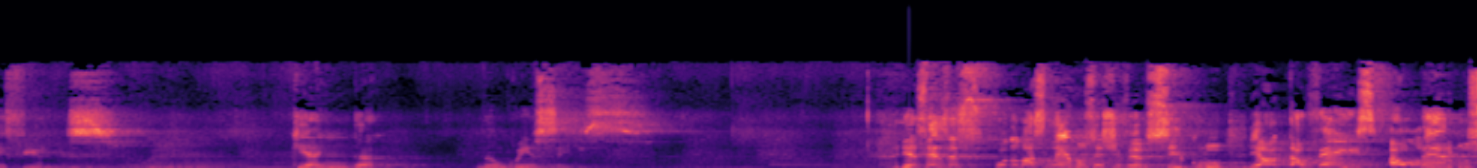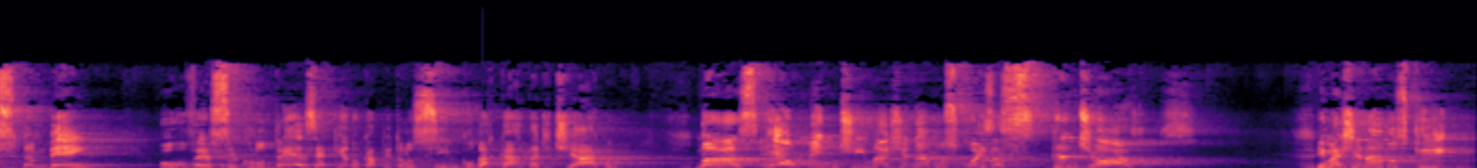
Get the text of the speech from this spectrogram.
e firmes, que ainda não conheceis. E às vezes, quando nós lemos este versículo, e ao, talvez ao lermos também o versículo 13 aqui do capítulo 5 da carta de Tiago, nós realmente imaginamos coisas grandiosas. Imaginamos que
